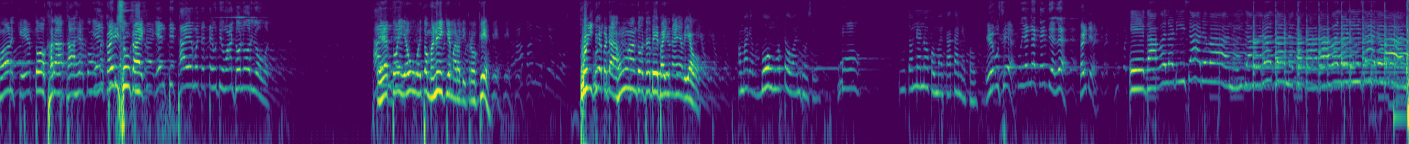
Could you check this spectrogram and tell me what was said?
પણ કે તો ખરા થાહે તો અમે કરીશું કાંઈક. એનથી થાય એમ અત્યાર સુધી વાંધો ન રહ્યો હોત. એ થાય તો એવું હોય તો મને કે મારો દીકરો કે. તુંય કે બેટા હું વાંધો છે? બે ભાઈઓ ને અહીંયા આવો અમારે બહુ મોટો વાંધો છે. હું? હું તમને ન કહું મારા કાકાને કહું. એવું છે? તું એને કહી દે લે. કહી દે. એ ગાવલડી સારવા નહીં જાવ રતન કાકા ગાવલડી સારવા.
